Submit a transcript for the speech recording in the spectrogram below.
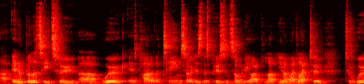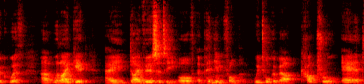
uh, an ability to uh, work as part of a team. So, is this person somebody I'd you know, I'd like to to work with? Uh, will I get a diversity of opinion from them? We talk about cultural add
